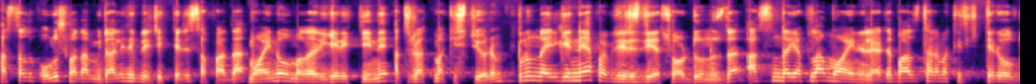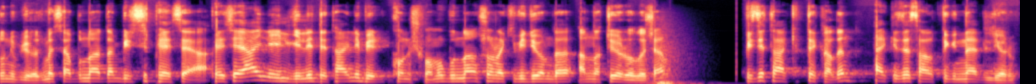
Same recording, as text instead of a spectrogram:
hastalık oluşmadan müdahale edebilecekleri safhada muayene olmaları gerektiğini hatırlatmak istiyorum. Bununla ilgili ne yapabiliriz diye sorduğunuzda aslında yapılan muayenelerde bazı tarama tetkikleri olduğunu biliyoruz. Mesela bunlardan birisi PSA. PSA ile ilgili detaylı bir konuşmamı bundan sonraki videomda anlatıyor olacağım. Bizi takipte kalın. Herkese sağlıklı günler diliyorum.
